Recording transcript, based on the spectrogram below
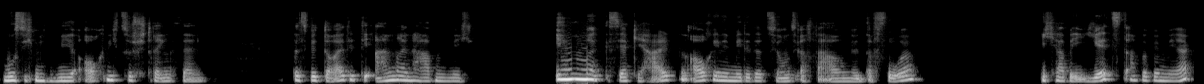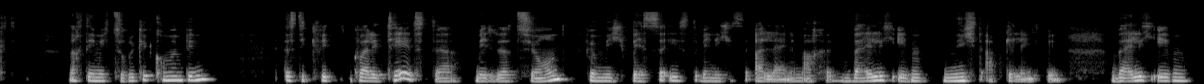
muss ich mit mir auch nicht so streng sein. Das bedeutet, die anderen haben mich immer sehr gehalten, auch in den Meditationserfahrungen davor. Ich habe jetzt aber bemerkt, nachdem ich zurückgekommen bin, dass die Qualität der Meditation für mich besser ist, wenn ich es alleine mache, weil ich eben nicht abgelenkt bin, weil ich eben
